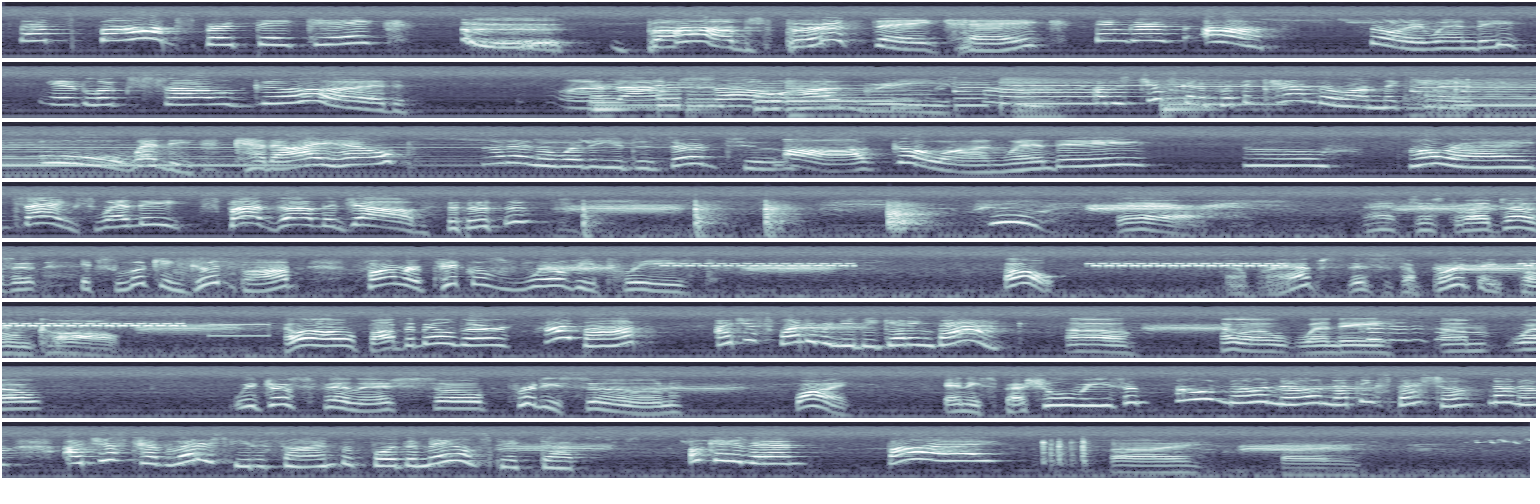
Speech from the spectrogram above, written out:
that's Bob's birthday cake. Bob's birthday cake? Fingers off. Sorry, Wendy. It looks so good. And I'm so hungry. Oh, I was just gonna put the candle on the cake. Ooh, Wendy, can I help? I don't know whether you deserve to. Aw, go on, Wendy. Oh, all right. Thanks, Wendy. Spud's on the job. Whew. There. That just about does it. It's looking good, Bob. Farmer Pickles will be pleased. Oh, now perhaps this is a birthday phone call. Hello, Bob the Builder. Hi, Bob. I just wonder when you'll be getting back. Oh, hello, Wendy. Um, well, we've just finished, so pretty soon. Why? Any special reason? Oh, no, no, nothing special. No, no. I just have letters for you to sign before the mail's picked up. Okay, then. Bye. Bye. Bye.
